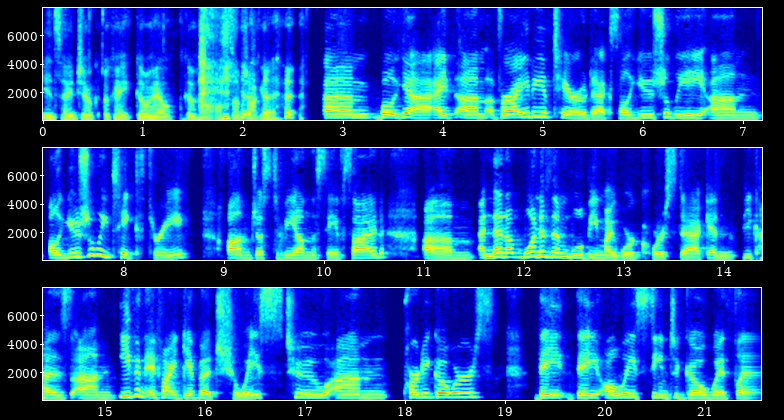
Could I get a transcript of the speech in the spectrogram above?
Inside joke. Okay, go Hale. Go Hale. I'll stop talking. Um, well, yeah, I um a variety of tarot decks. I'll usually um I'll usually take three, um, just to be on the safe side. Um, and then uh, one of them will be my workhorse deck, and because um even if I give a choice to um party goers, they they always seem to go with like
